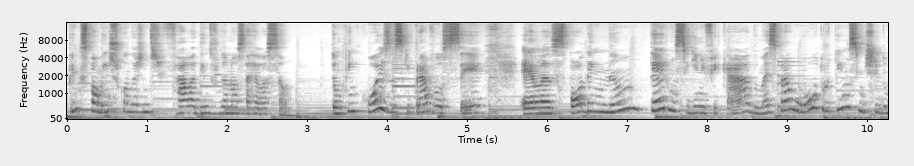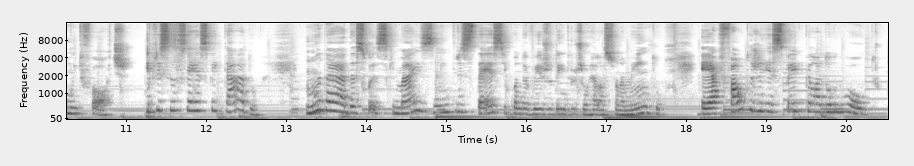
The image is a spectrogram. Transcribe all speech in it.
principalmente quando a gente fala dentro da nossa relação. Então tem coisas que para você elas podem não ter um significado, mas para o outro tem um sentido muito forte e precisa ser respeitado. Uma da, das coisas que mais me entristece quando eu vejo dentro de um relacionamento é a falta de respeito pela dor do outro.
